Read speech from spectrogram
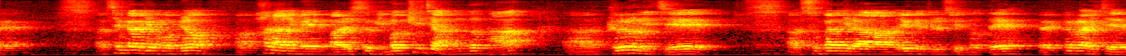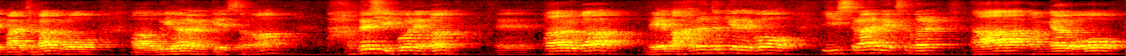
예. 어, 생각해 보면 어, 하나님의 말씀이 먹히지 않는 듯한 아, 그런 이제 아, 순간이라 여겨질 수 있는데 예, 그러나 이제 마지막으로 어, 우리 하나님께서는 반드시 이번에는 예, 바로가 내 말을 듣게 되고 이스라엘 백성을 다 광야로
